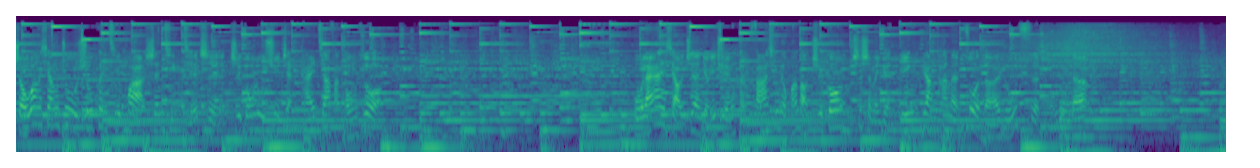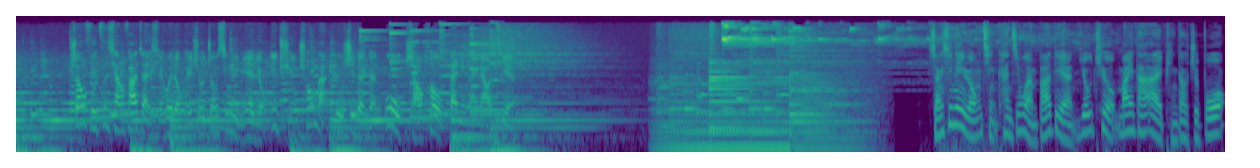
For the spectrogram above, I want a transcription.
守望相助纾困计划申请截止，职工陆续展开家访工作。五来岸小镇有一群很发心的环保职工，是什么原因让他们做得如此投入呢？双福自强发展协会的回收中心里面有一群充满故事的人物，稍后带您来了解。详细内容请看今晚八点 YouTube My 大爱频道直播。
